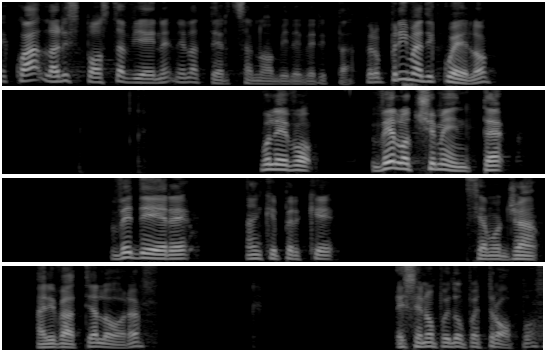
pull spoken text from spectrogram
E qua la risposta viene nella terza nobile verità. Però prima di quello volevo velocemente vedere, anche perché siamo già arrivati all'ora, e se no poi dopo è troppo,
